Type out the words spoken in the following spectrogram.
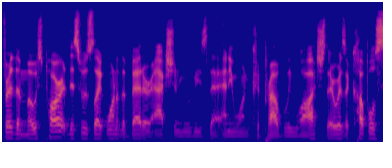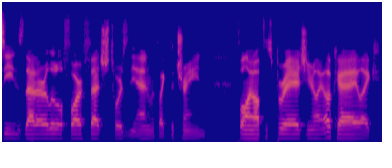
for the most part, this was like one of the better action movies that anyone could probably watch. There was a couple scenes that are a little far fetched towards the end with like the train falling off this bridge, and you're like, okay, like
